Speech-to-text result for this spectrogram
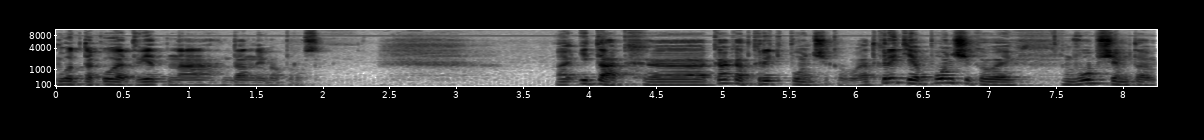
Вот такой ответ на данный вопрос. А, итак, э, как открыть пончиковую? Открытие пончиковой, в общем-то,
